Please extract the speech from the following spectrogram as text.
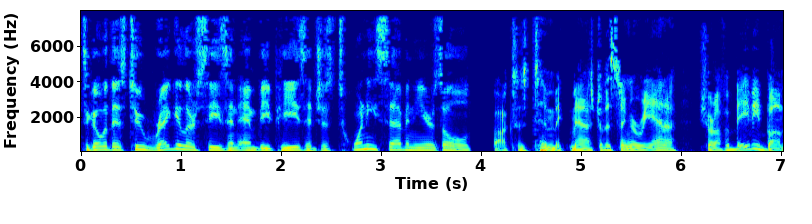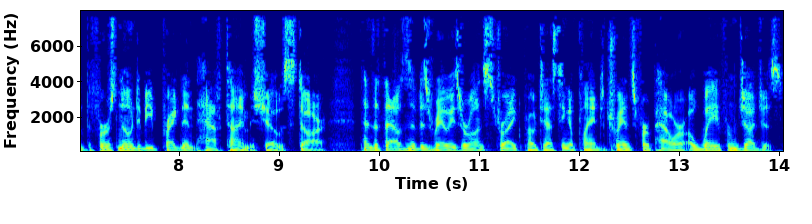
to go with his two regular season MVPs at just 27 years old. Fox's Tim McMaster, the singer Rihanna, showed off a baby bump, the first known to be pregnant halftime show star. Tens of thousands of Israelis are on strike protesting a plan to transfer power away from judges.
